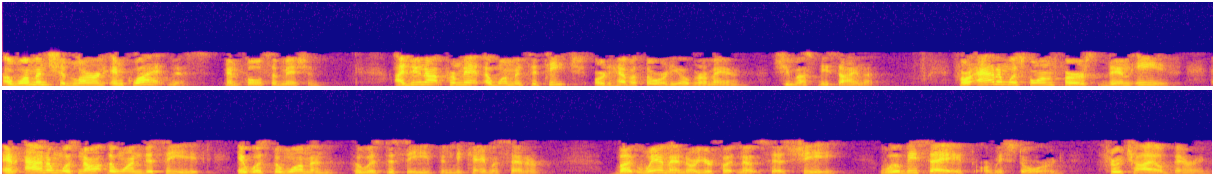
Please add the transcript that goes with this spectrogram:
A woman should learn in quietness and full submission. I do not permit a woman to teach or to have authority over a man. She must be silent. For Adam was formed first, then Eve. And Adam was not the one deceived. It was the woman who was deceived and became a sinner. But women, or your footnote says she, will be saved or restored through childbearing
